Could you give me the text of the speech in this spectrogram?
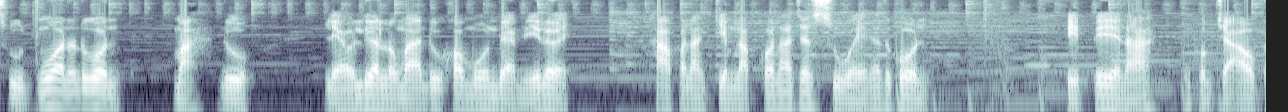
สูตรง่วนะทุกคนมาดูแล้วเลื่อนลงมาดูข้อมูลแบบนี้เลยค่าพลังเกมรับก็น่าจะสวยนะทุกคนเปเป้นะ ผมจะเอาไป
